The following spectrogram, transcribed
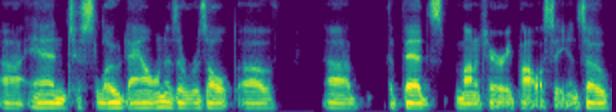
uh, and to slow down as a result of uh, the Fed's monetary policy. And so,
